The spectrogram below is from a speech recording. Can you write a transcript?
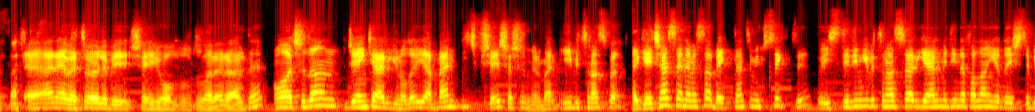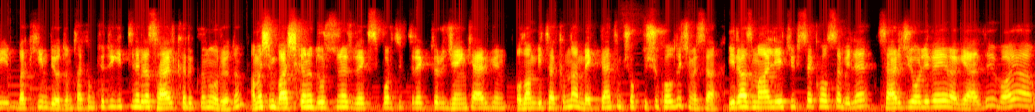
sefer. Yani evet öyle bir şey yol buldular herhalde. O açıdan Cenk Ergün olayı ya ben hiçbir şeye şaşırmıyorum. Ben iyi bir transfer. Ya geçen sene mesela beklentim yüksekti. Böyle istediğim gibi transfer gelmediğinde falan ya da işte bir bakayım diyordum. Takım kötü gittiğinde biraz hayal kırıklığına uğruyordum. Ama şimdi başkanı Dursun Özbek, sportif direktörü Cenk Ergün olan bir takımdan beklentim çok düşük olduğu için mesela biraz maliyet yüksek olsa bile Sergio Oliveira geldi. Bayağı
